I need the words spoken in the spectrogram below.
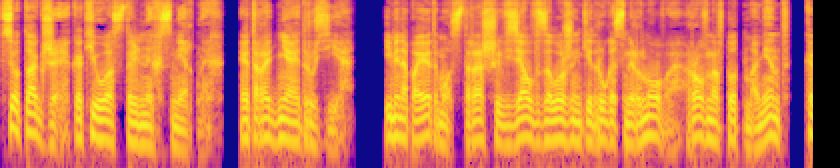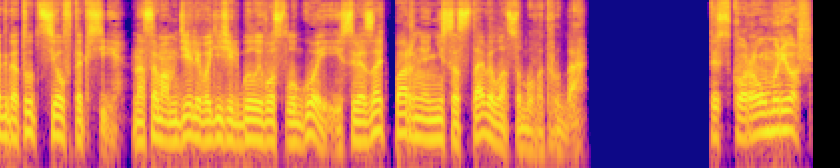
Все так же, как и у остальных смертных. Это родня и друзья. Именно поэтому страж взял в заложники друга Смирнова ровно в тот момент, когда тот сел в такси. На самом деле водитель был его слугой, и связать парня не составило особого труда. «Ты скоро умрешь,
